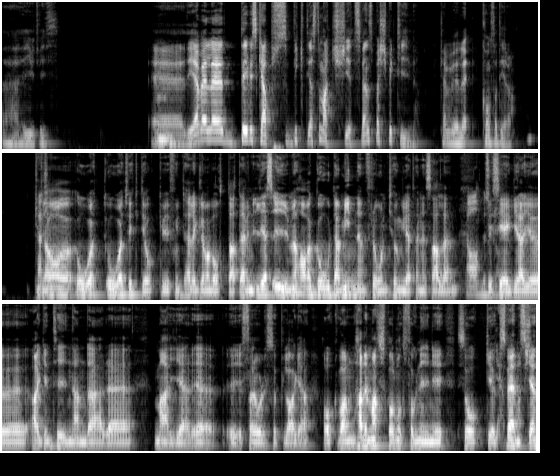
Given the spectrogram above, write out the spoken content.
eh, givetvis. Mm. Det är väl eh, Davis Cups viktigaste match i ett svenskt perspektiv. Kan vi väl konstatera. Kanske. Ja, oerhört, oerhört viktig och vi får inte heller glömma bort att även Elias Yme har goda minnen från Kungliga Tennishallen. Ja, Besegrar ju Argentinan där eh, Mayer eh, i förra årets upplaga och var, hade matchboll mot Fognini så och, och svensken.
